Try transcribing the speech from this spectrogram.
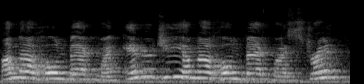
I'm not holding back my energy. I'm not holding back my strength.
